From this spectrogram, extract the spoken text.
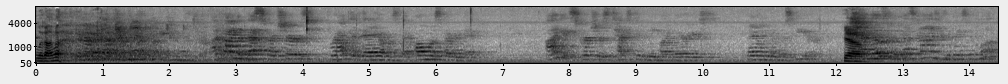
LaDonna? I find the best scriptures throughout the day, almost, almost every day. I get scriptures texted to me by various family members here. Yeah, And those are the best kinds because makes me look.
